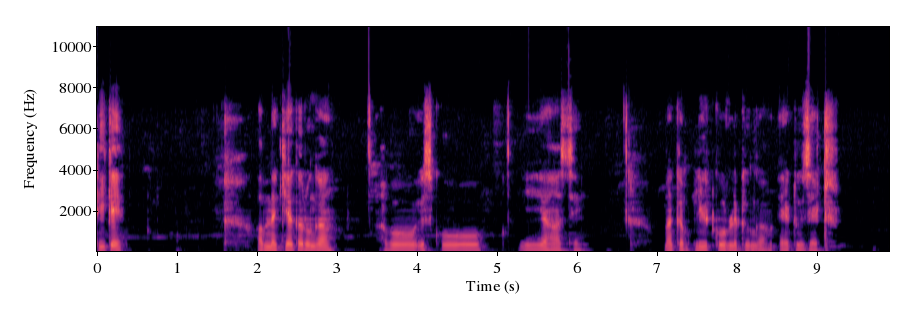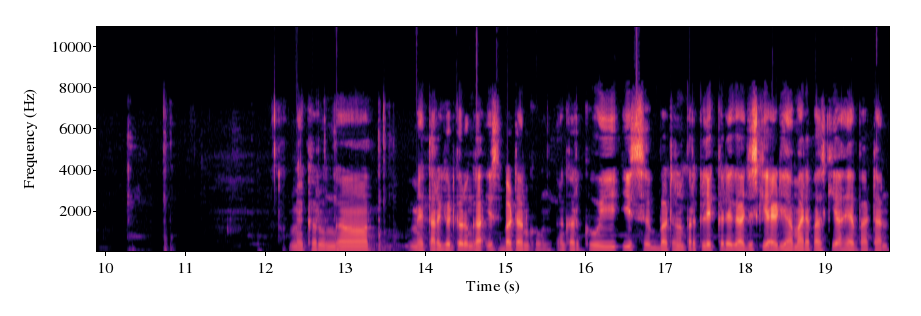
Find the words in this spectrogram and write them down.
ठीक है? अब मैं क्या करूँगा? अब इसको यहाँ से मैं कंप्लीट कोड लिखूँगा ए टू जेड मैं करूँगा, मैं टारगेट करूँगा इस बटन को। अगर कोई इस बटन पर क्लिक करेगा, जिसकी आईडी हमारे पास क्या है बटन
